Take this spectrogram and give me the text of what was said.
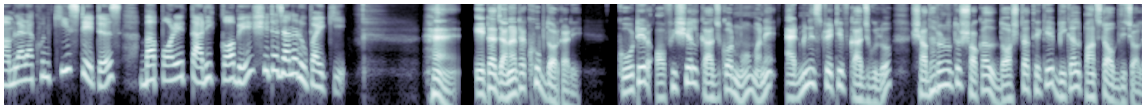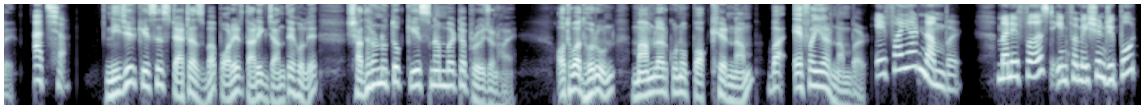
মামলার এখন কি স্টেটাস বা পরের তারিখ কবে সেটা জানার উপায় কি? হ্যাঁ এটা জানাটা খুব দরকারি। কোর্টের অফিসিয়াল কাজকর্ম মানে অ্যাডমিনিস্ট্রেটিভ কাজগুলো সাধারণত সকাল দশটা থেকে বিকাল পাঁচটা অবধি চলে। আচ্ছা। নিজের কেসের স্ট্যাটাস বা পরের তারিখ জানতে হলে সাধারণত কেস নাম্বারটা প্রয়োজন হয়। অথবা ধরুন মামলার কোনো পক্ষের নাম বা এফআইআর নাম্বার। এফআইআর নাম্বার মানে ফার্স্ট ইনফরমেশন রিপোর্ট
